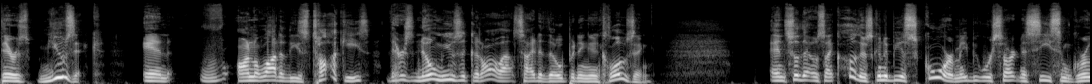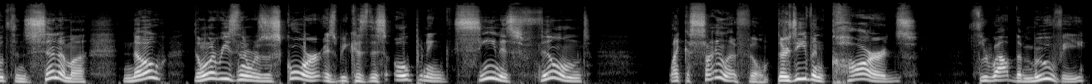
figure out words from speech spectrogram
there's music. And on a lot of these talkies, there's no music at all outside of the opening and closing. And so that was like, oh, there's going to be a score. Maybe we're starting to see some growth in cinema. No, the only reason there was a score is because this opening scene is filmed like a silent film. There's even cards throughout the movie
